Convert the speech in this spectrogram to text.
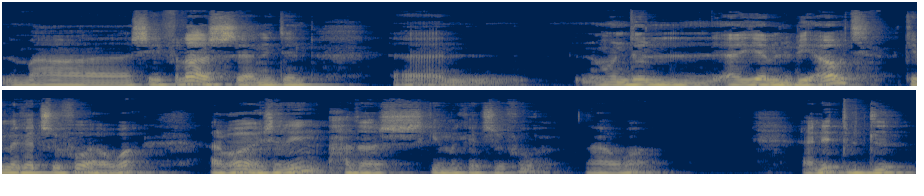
مع شي فلاش يعني ديال منذ الأيام البي اوت كما كتشوفوا ها هو 24 11 كما كتشوفوا ها هو يعني تبدل.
